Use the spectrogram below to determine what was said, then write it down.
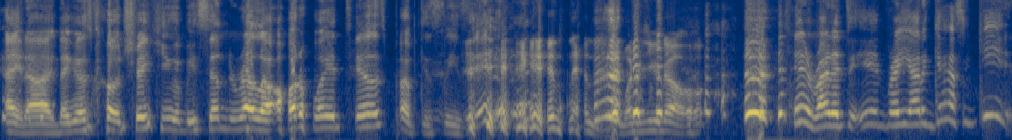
Hey, dog, they just gonna trick you and be Cinderella all the way until it's pumpkin season. What did you know? then right at the end, bro, you out of gas again.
